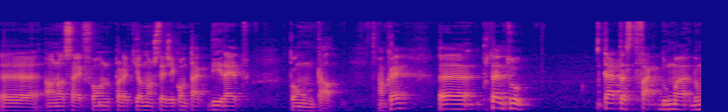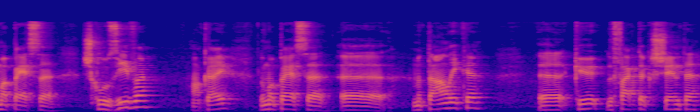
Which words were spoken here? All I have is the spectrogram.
uh, ao nosso iPhone para que ele não esteja em contacto direto com o metal. Ok? Uh, portanto, trata-se de facto de uma, de uma peça exclusiva, ok? De uma peça uh, metálica que de facto acrescenta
